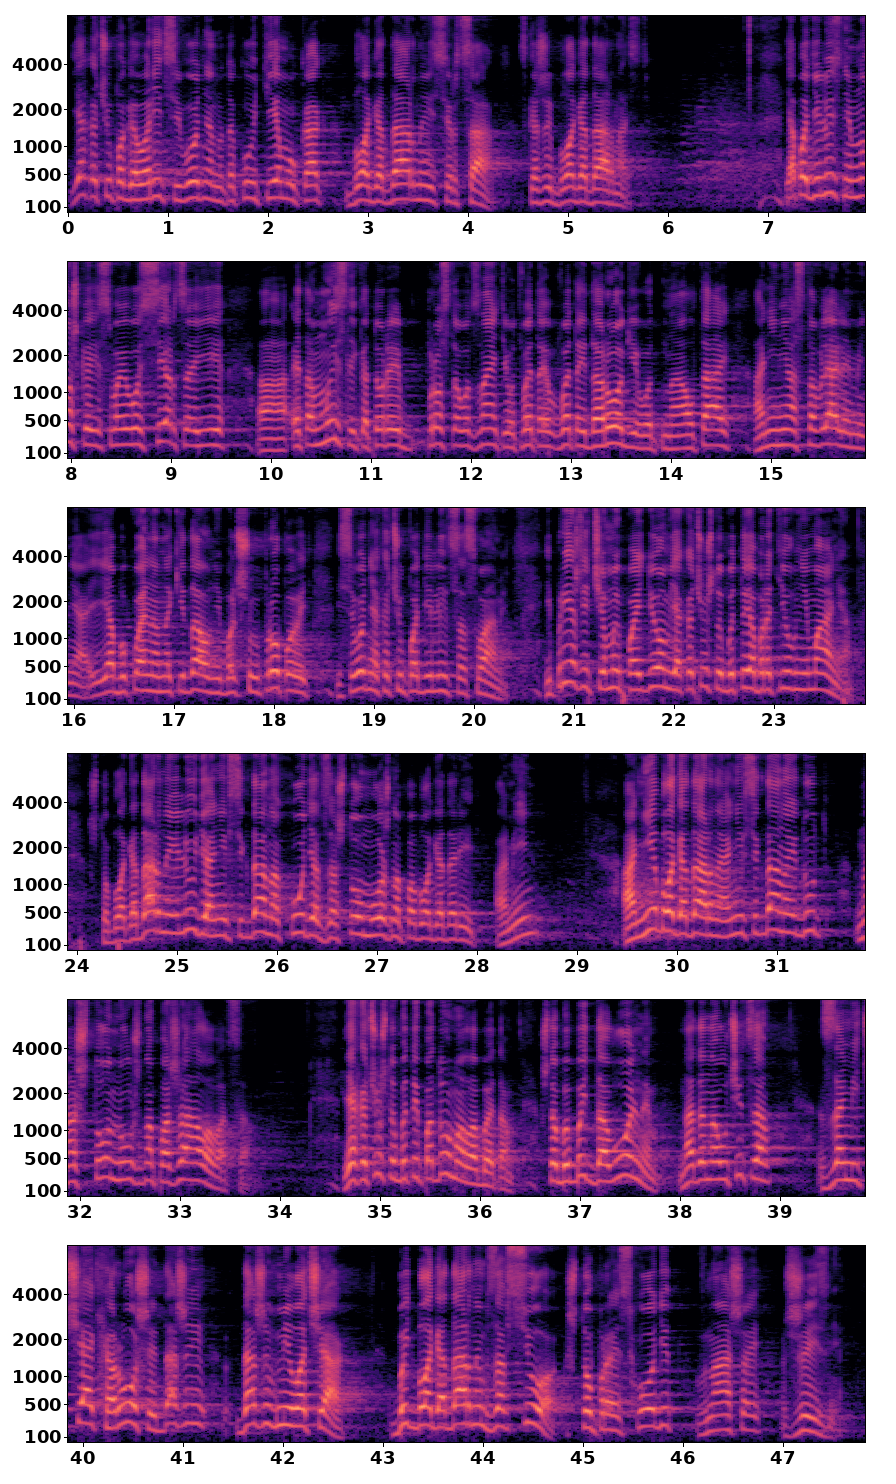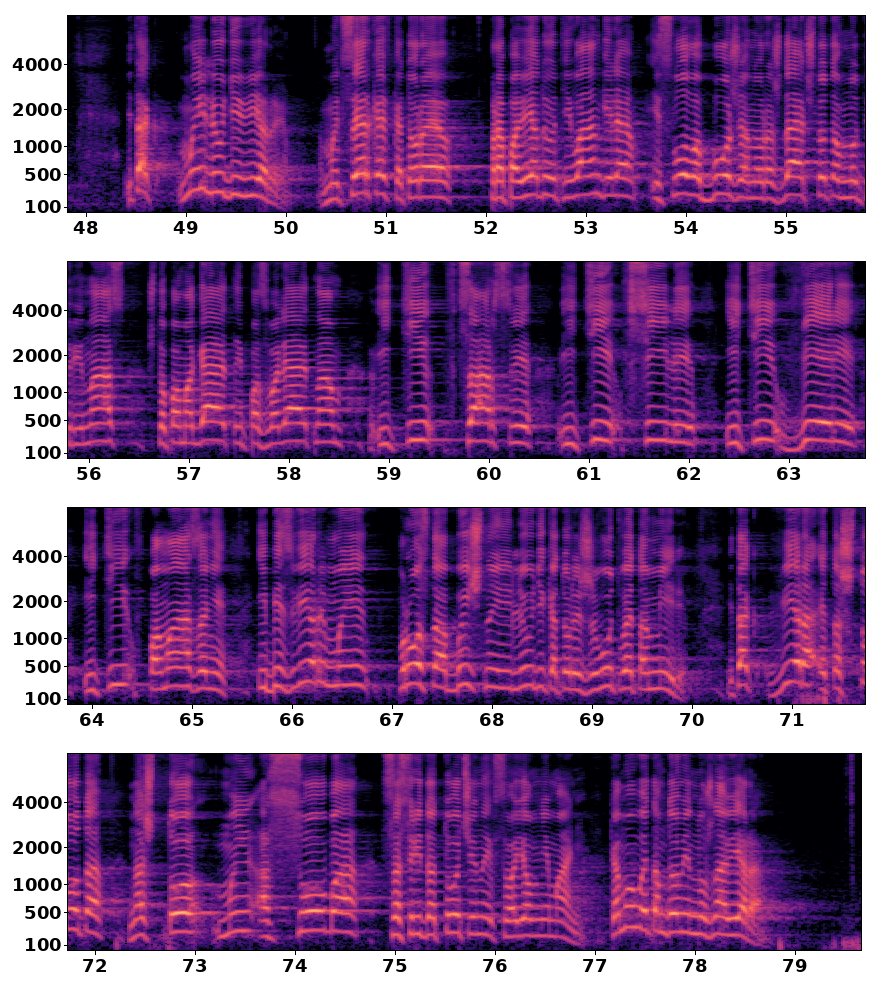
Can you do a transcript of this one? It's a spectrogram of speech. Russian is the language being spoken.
Я хочу поговорить сегодня на такую тему, как благодарные сердца. Скажи, благодарность. Я поделюсь немножко из своего сердца, и это мысли, которые просто, вот знаете, вот в этой, в этой дороге, вот на Алтай, они не оставляли меня. И я буквально накидал небольшую проповедь, и сегодня я хочу поделиться с вами. И прежде чем мы пойдем, я хочу, чтобы ты обратил внимание, что благодарные люди, они всегда находят, за что можно поблагодарить. Аминь. А неблагодарные, они всегда найдут, на что нужно пожаловаться. Я хочу, чтобы ты подумал об этом. Чтобы быть довольным, надо научиться замечать хорошие, даже, даже в мелочах. Быть благодарным за все, что происходит в нашей жизни. Итак, мы люди веры. Мы церковь, которая проповедует Евангелие, и Слово Божие, оно рождает что-то внутри нас, что помогает и позволяет нам идти в царстве, идти в силе, идти в вере, идти в помазании. И без веры мы просто обычные люди, которые живут в этом мире. Итак, вера – это что-то, на что мы особо сосредоточены в своем внимании. Кому в этом доме нужна вера?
